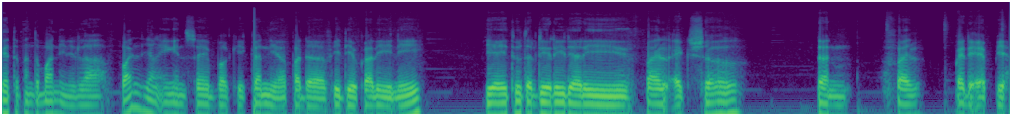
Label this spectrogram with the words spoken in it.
Oke teman-teman inilah file yang ingin saya bagikan ya pada video kali ini yaitu terdiri dari file Excel dan file PDF ya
